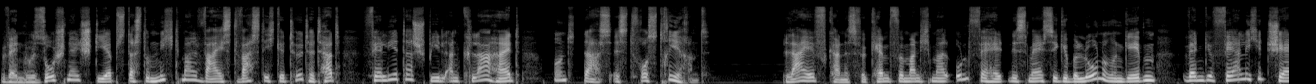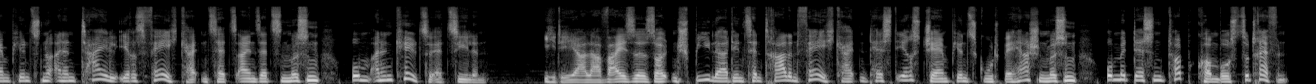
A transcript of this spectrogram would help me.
Wenn du so schnell stirbst, dass du nicht mal weißt, was dich getötet hat, verliert das Spiel an Klarheit und das ist frustrierend. Live kann es für Kämpfe manchmal unverhältnismäßige Belohnungen geben, wenn gefährliche Champions nur einen Teil ihres Fähigkeitensets einsetzen müssen, um einen Kill zu erzielen. Idealerweise sollten Spieler den zentralen Fähigkeitentest ihres Champions gut beherrschen müssen, um mit dessen Top-Kombos zu treffen,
